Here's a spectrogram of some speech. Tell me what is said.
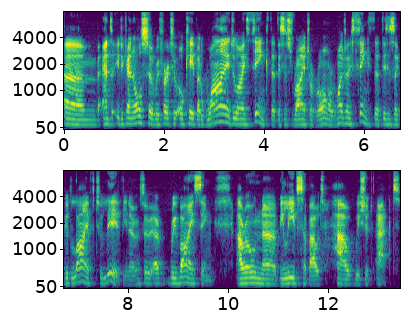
um, and it can also refer to, okay, but why do I think that this is right or wrong, or why do I think that this is a good life to live, you know? So uh, revising our own uh, beliefs about how we should act.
